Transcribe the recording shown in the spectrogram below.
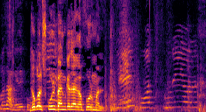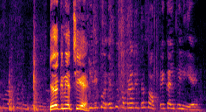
मज़ा आ गया देखो। जो कल स्कूल पहन के जाएगा फॉर्मल बहुत पूरी और थोड़ा सा घटिया ये तो कितनी अच्छी है। ये देखो इसका कपड़ा कितना सॉफ्ट है कल के लिए। है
